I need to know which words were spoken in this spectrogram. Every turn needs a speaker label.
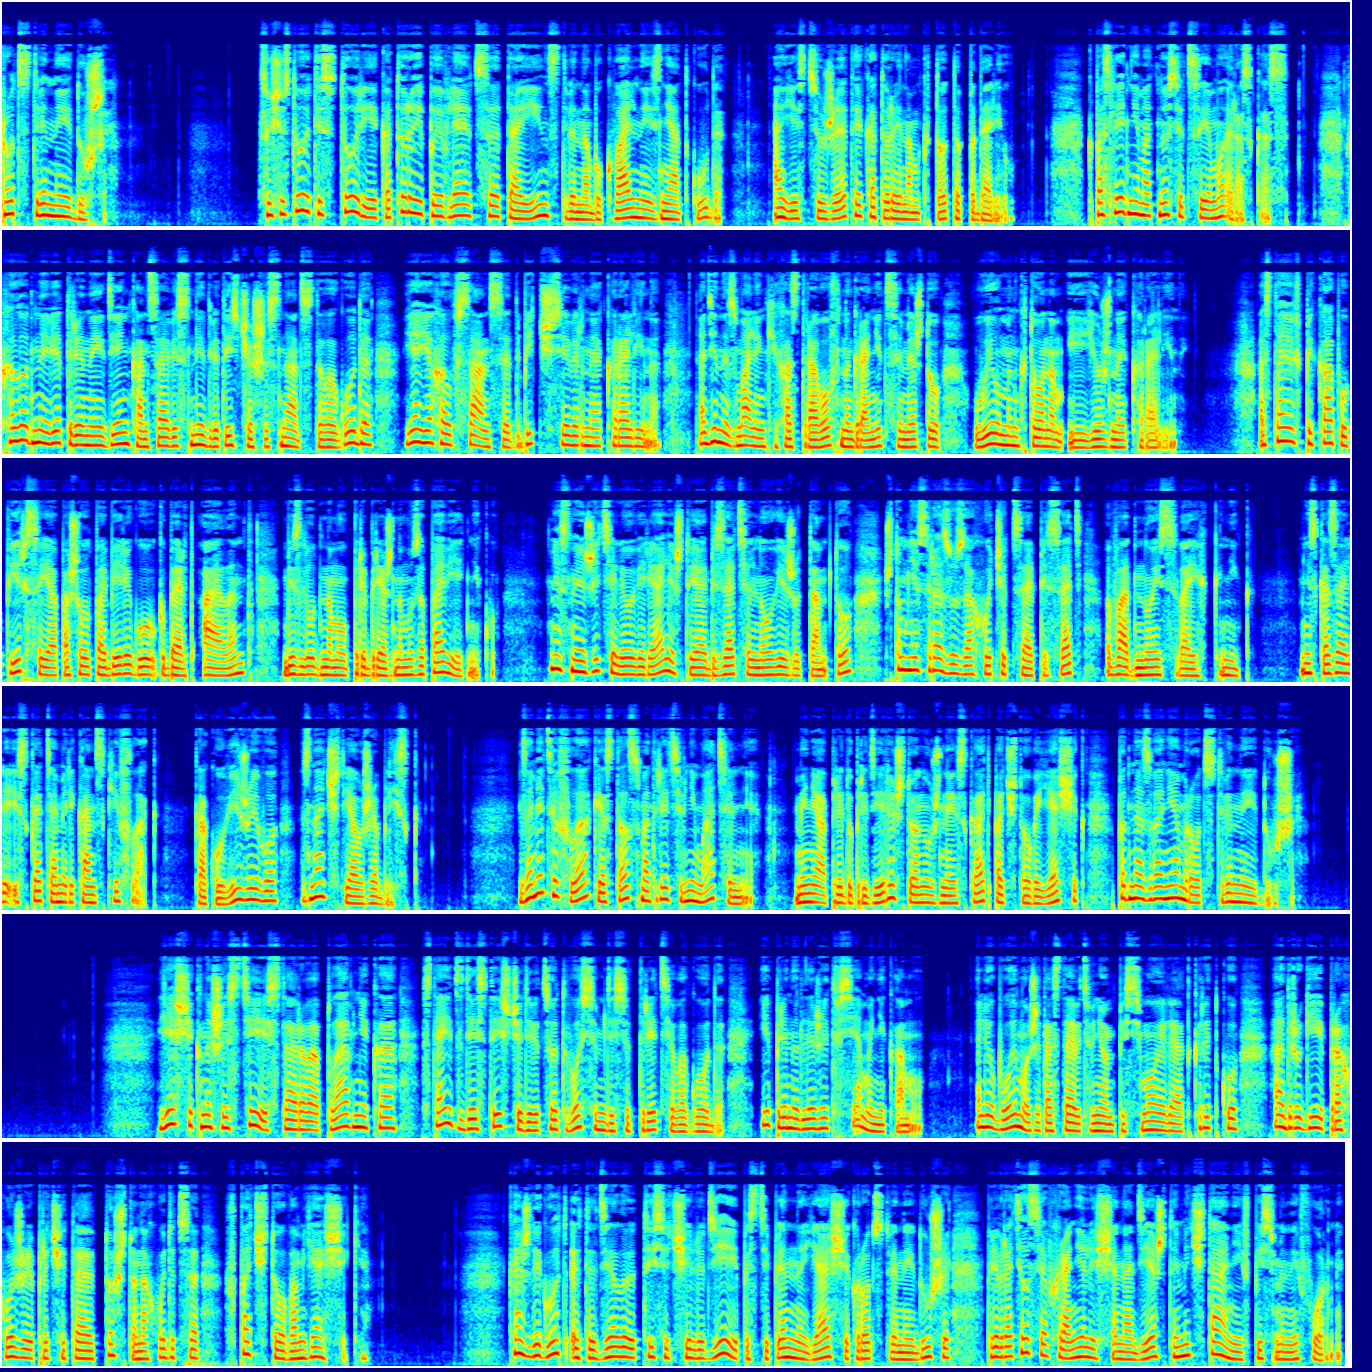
Speaker 1: Родственные души. Существуют истории, которые появляются таинственно, буквально из ниоткуда, а есть сюжеты, которые нам кто-то подарил. К последним относится и мой рассказ. В холодный ветреный день конца весны 2016 года я ехал в Сансет-Бич, Северная Каролина, один из маленьких островов на границе между Уилмингтоном и Южной Каролиной. Оставив пикап у пирса, я пошел по берегу к Берт-Айленд, безлюдному прибрежному заповеднику. Местные жители уверяли, что я обязательно увижу там то, что мне сразу захочется описать в одной из своих книг. Мне сказали искать американский флаг. Как увижу его, значит, я уже близко. Заметив флаг, я стал смотреть внимательнее. Меня предупредили, что нужно искать почтовый ящик под названием «Родственные души». Ящик на шесте из старого плавника стоит здесь 1983 года и принадлежит всем и никому. Любой может оставить в нем письмо или открытку, а другие прохожие прочитают то, что находится в почтовом ящике. Каждый год это делают тысячи людей, и постепенно ящик родственной души превратился в хранилище надежд и мечтаний в письменной форме.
